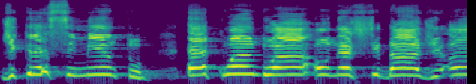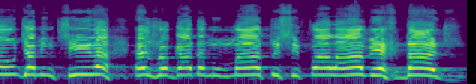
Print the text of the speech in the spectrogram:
de crescimento é quando há honestidade, onde a mentira é jogada no mato e se fala a verdade.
